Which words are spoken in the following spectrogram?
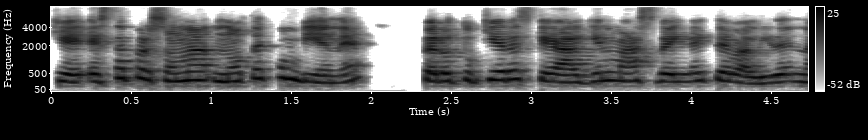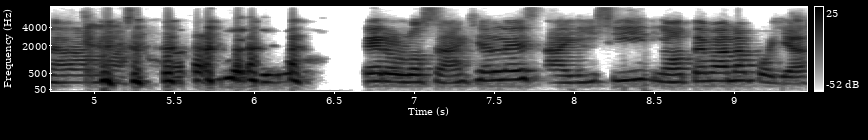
que esta persona no te conviene, pero tú quieres que alguien más venga y te valide nada más. pero Los Ángeles ahí sí no te van a apoyar,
